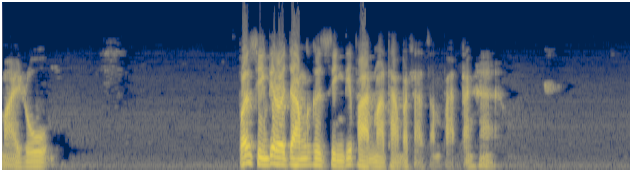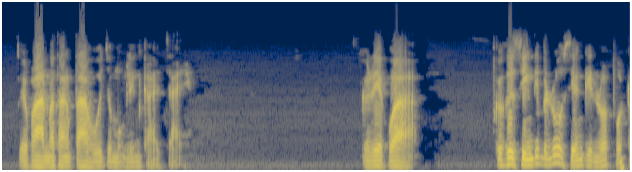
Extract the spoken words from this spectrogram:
หมายรู้เพราะสิ่งที่เราจำก็คือสิ่งที่ผ่านมาทางประสาทสัมผัสทั้งห้าคือผ่านมาทางตาหูจมูกลิ้นกายใจ ก็เรียกว่า ก็คือสิ่งที่เป็นรูปเสียงกลิ่นรสผลิต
